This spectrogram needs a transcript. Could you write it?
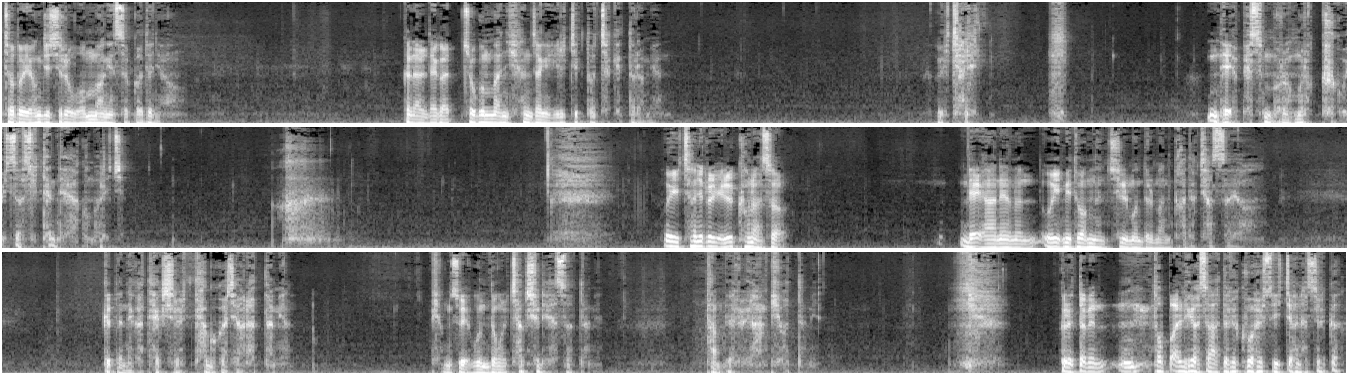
저도 영지 씨를 원망했었거든요. 그날 내가 조금만 현장에 일찍 도착했더라면 의찬이 내 옆에서 무럭무럭 크고 있었을 텐데 하고 말이죠. 의찬이를 잃고 나서 내 안에는 의미도 없는 질문들만 가득 찼어요. 그때 내가 택시를 타고 가지 않았다면, 평소에 운동을 착실히 했었다면, 담배를 안 피웠다면, 그랬다면 더 빨리 가서 아들을 구할 수 있지 않았을까?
